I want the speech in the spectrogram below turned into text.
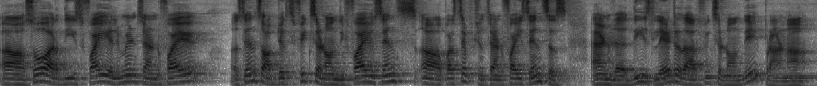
Uh, so are these five elements and five uh, sense objects fixed on the five sense uh, perceptions and five senses, and uh, these later are fixed on the prana.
